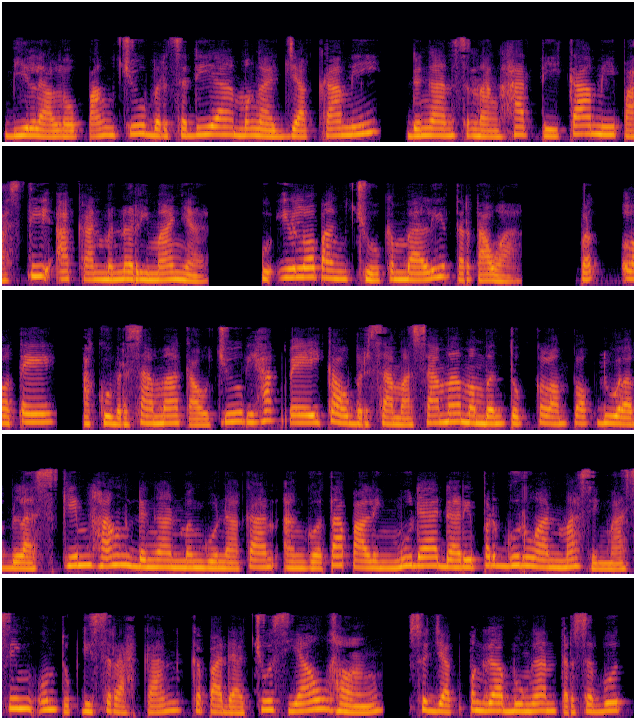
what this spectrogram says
bila Lo Pangcu bersedia mengajak kami, dengan senang hati kami pasti akan menerimanya. Ui Lo Pangcu kembali tertawa. Pek Lote, Aku bersama kau Cu pihak Pei kau bersama-sama membentuk kelompok 12 Kim Hang dengan menggunakan anggota paling muda dari perguruan masing-masing untuk diserahkan kepada Chu Xiao Hong. Sejak penggabungan tersebut,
